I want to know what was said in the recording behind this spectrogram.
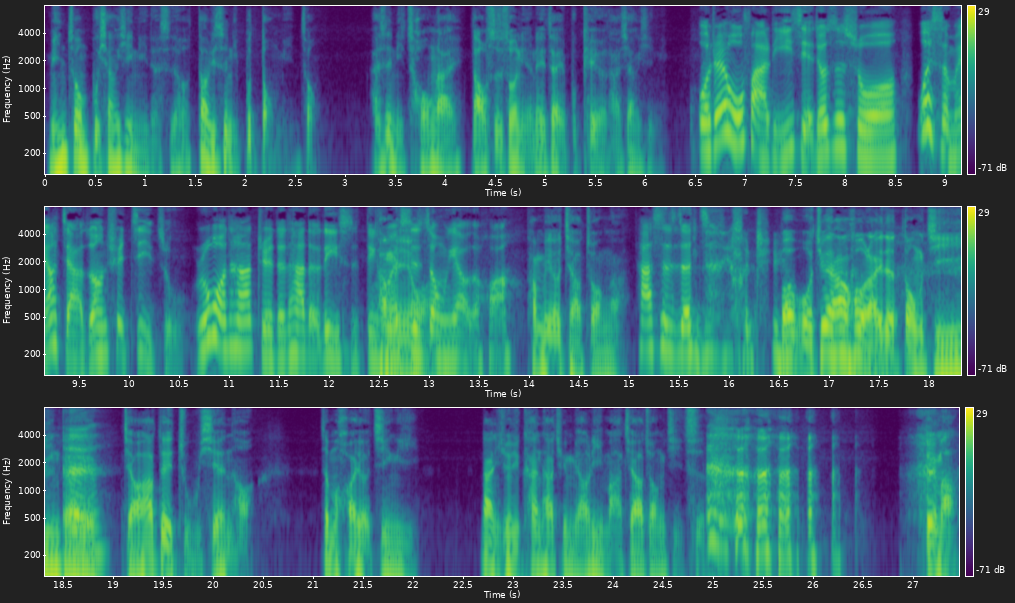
民众不相信你的时候，到底是你不懂民众，还是你从来老实说你的内在也不 care 他相信你？我觉得无法理解，就是说为什么要假装去祭祖？如果他觉得他的历史定位是重要的话，他没有假装啊，他是认真要去。我我觉得他后来的动机应该，假如他对祖先哈这么怀有敬意，那你就去看他去苗栗马家庄几次，对吗？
